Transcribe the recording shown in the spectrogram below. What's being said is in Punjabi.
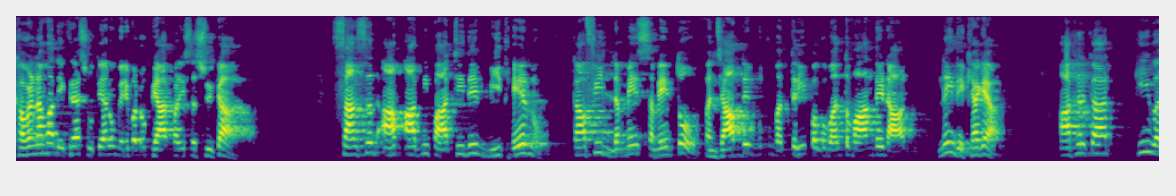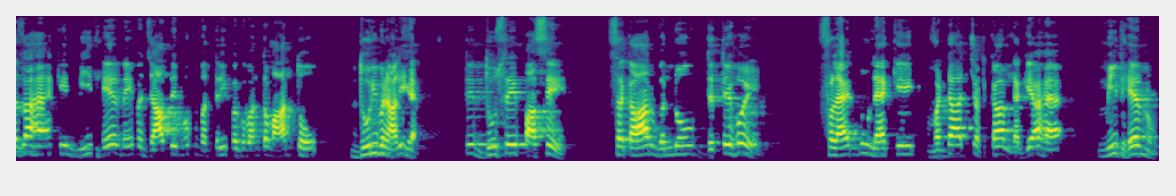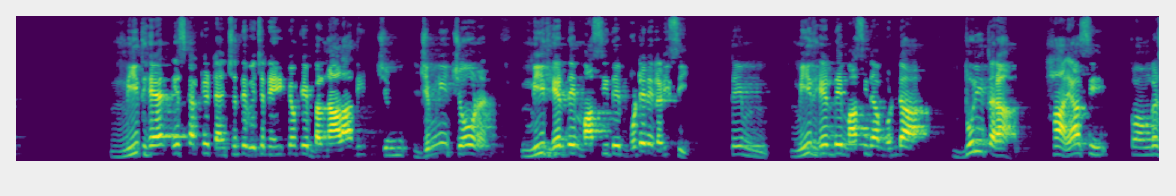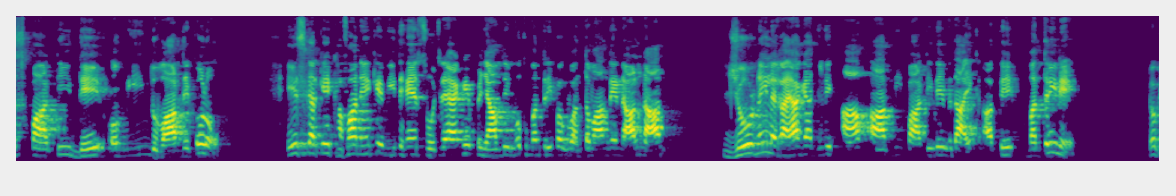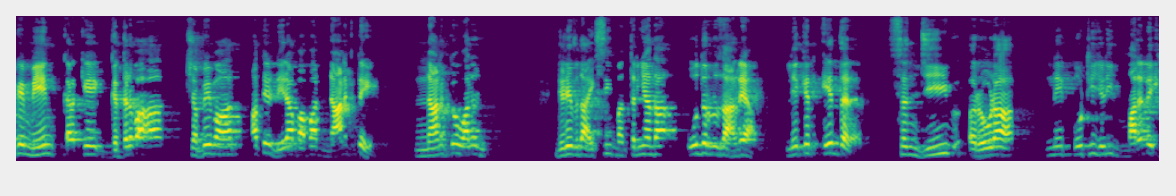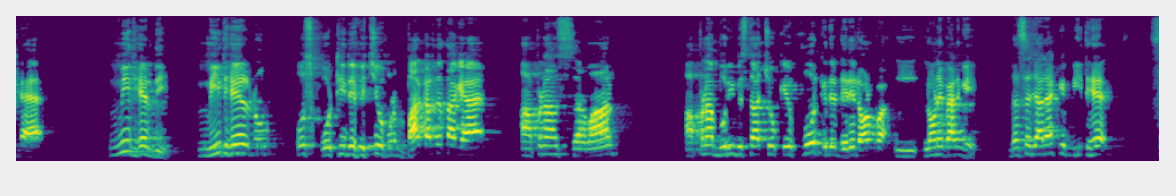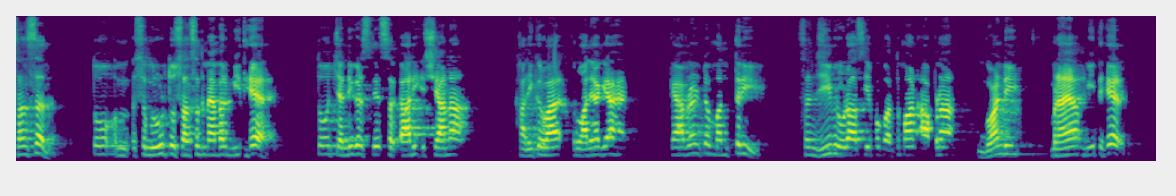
ਖਬਰਨਾਮਾ ਦੇਖ ਰਿਹਾ, ਸੂਤਿਆਂ ਨੂੰ ਮੇਰੇ ਵੱਲੋਂ ਪਿਆਰ ਭਰੀ ਸਤਿ ਸ੍ਰੀ ਅਕਾਲ। ਸੰਸਦ ਆਮ ਆਦਮੀ ਪਾਰਟੀ ਦੇ ਮੀਤ ਹੇਰ ਨੂੰ ਕਾਫੀ ਲੰਮੇ ਸਮੇਂ ਤੋਂ ਪੰਜਾਬ ਦੇ ਮੁੱਖ ਮੰਤਰੀ ਭਗਵੰਤ ਮਾਨ ਦੇ ਨਾਲ ਨਹੀਂ ਦੇਖਿਆ ਗਿਆ। ਆਖਰਕਾਰ ਕੀ ਵਜ੍ਹਾ ਹੈ ਕਿ ਮੀਤ ਹੇਰ ਨੇ ਪੰਜਾਬ ਦੇ ਮੁੱਖ ਮੰਤਰੀ ਭਗਵੰਤ ਮਾਨ ਤੋਂ ਦੂਰੀ ਬਣਾ ਲਈ ਹੈ ਤੇ ਦੂਸਰੇ ਪਾਸੇ ਸਰਕਾਰ ਵੱਲੋਂ ਦਿੱਤੇ ਹੋਏ ਫਲੈਗ ਨੂੰ ਲੈ ਕੇ ਵੱਡਾ ਝਟਕਾ ਲੱਗਿਆ ਹੈ ਮੀਤ ਹੇਰ ਨੂੰ। ਮੀਤ ਹੇਰ ਇਸ ਕਰਕੇ ਟੈਨਸ਼ਨ ਦੇ ਵਿੱਚ ਨੇ ਕਿਉਂਕਿ ਬਰਨਾਲਾ ਦੀ ਜਿਮਨੀ ਚੋਣ ਮੀਤ ਹੇਰ ਦੇ ਮਾਸੀ ਦੇ ਮੁੰਡੇ ਨੇ ਲੜੀ ਸੀ ਤੇ ਮੀਤ ਹੇਰ ਦੇ ਮਾਸੀ ਦਾ ਮੁੰਡਾ ਬੁਰੀ ਤਰ੍ਹਾਂ ਹਾਰਿਆ ਸੀ ਕਾਂਗਰਸ ਪਾਰਟੀ ਦੇ ਉਮੀਦਵਾਰ ਦੇ ਕੋਲੋਂ। ਇਸ ਕਰਕੇ ਖਫਾ ਨੇ ਕਿ ਮੀਤ ਹੇਰ ਸੋਚ ਰਿਹਾ ਹੈ ਕਿ ਪੰਜਾਬ ਦੇ ਮੁੱਖ ਮੰਤਰੀ ਭਗਵੰਤ ਮਾਨ ਦੇ ਨਾਲ ਨਾਲ ਜੋਰ ਨਹੀਂ ਲਗਾਇਆ ਗਿਆ, ਜਿਹੜੇ ਆਮ ਆਦਮੀ ਪਾਰਟੀ ਦੇ ਵਿਧਾਇਕ ਅਤੇ ਮੰਤਰੀ ਨੇ। ਕਿਉਂਕਿ ਮੇਨ ਕਰਕੇ ਗਿੱਦੜਵਾਹਾ ਚੱਬੇਵਾਲ ਅਤੇ ਡੇਰਾ ਬਾਬਾ ਨਾਨਕ ਤੇ ਨਾਨਕ ਵੱਲ ਜਿਹੜੇ ਵਿਧਾਇਕ ਸੀ, ਮੰਤਰੀਆਂ ਦਾ ਉਧਰ ਰੁਝਾਨ ਰਿਹਾ। ਲੇਕਿਨ ਇਧਰ ਸੰਜੀਵ ਅਰੋੜਾ ਨੇ ਕੋਠੀ ਜਿਹੜੀ ਮੱਲ ਲਈ ਹੈ, ਮੀਤ ਦੀ। ਮੀਤ ਨੂੰ ਉਸ ਕੋਠੀ ਦੇ ਵਿੱਚੋਂ ਹੁਣ ਬਾਹਰ ਕੱਢ ਦਿੱਤਾ ਗਿਆ ਹੈ। ਆਪਣਾ ਸਮਾਨ ਆਪਣਾ ਬੁਰੀ ਬਿਸਤਰਾ ਚੁੱਕ ਕੇ ਹੋਰ ਕਿਤੇ ਡੇਰੇ ਲਾਉਣ ਲਾਉਣੇ ਪੈਣਗੇ। ਦੱਸਿਆ ਜਾ ਰਿਹਾ ਕਿ ਮੀਤ ਹੈ ਸੰਸਦ ਤੋਂ ਸੰਗਰੂਰ ਤੋਂ ਸੰਸਦ ਮੈਂਬਰ ਮੀਤ ਹੈ ਤੋਂ ਚੰਡੀਗੜ੍ਹ ਸਥਿਤ ਸਰਕਾਰੀ ਇਸ਼ਾਨਾ ਖਾਲੀ ਕਰਵਾ ਕਰਵਾ ਲਿਆ ਗਿਆ ਹੈ। ਕੈਬਨਿਟ ਮੰਤਰੀ ਸੰਜੀਵ ਅਰੋੜਾ ਸੀ ਭਗਵੰਤ ਮਾਨ ਆਪਣਾ ਗਵਾਂਢੀ ਬਣਾਇਆ ਮੀਤ ਹੇਰ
